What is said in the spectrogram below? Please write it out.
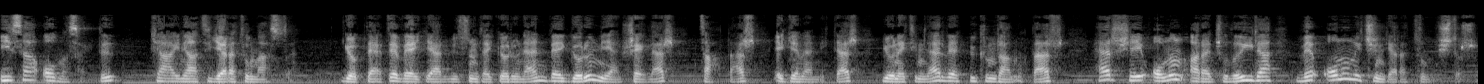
İsa olmasaydı kainatı yaratılmazdı. Göklerde ve yeryüzünde görünen ve görünmeyen şeyler, tahtlar, egemenlikler, yönetimler ve hükümranlıklar, her şey onun aracılığıyla ve onun için yaratılmıştır.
